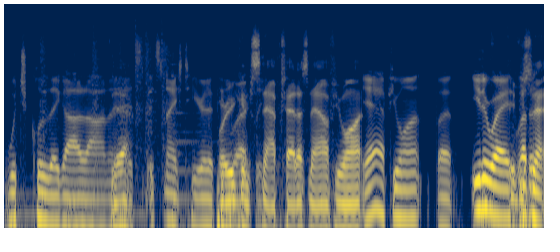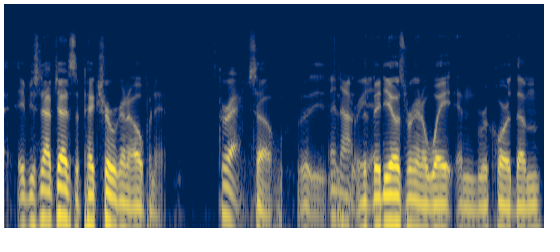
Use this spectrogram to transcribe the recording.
which clue they got it on, and Yeah. it's, it's nice to hear that. Or you can actually, Snapchat us now if you want. Yeah, if you want. But either way, If you, sna- it, if you Snapchat us a picture, we're going to open it. correct. So, And not the, it. videos we're going to wait and record them.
